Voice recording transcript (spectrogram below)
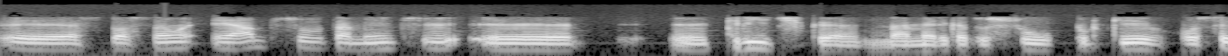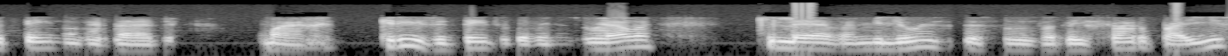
é, a situação é absolutamente é, é, crítica na América do Sul, porque você tem, na verdade, uma crise dentro da Venezuela que leva milhões de pessoas a deixar o país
